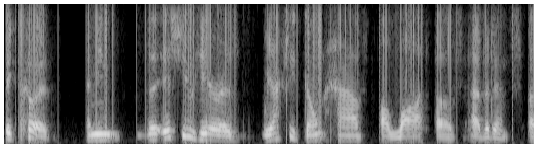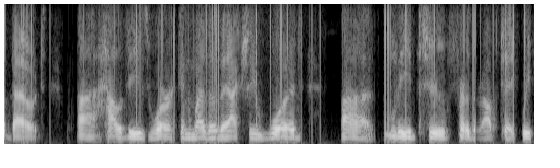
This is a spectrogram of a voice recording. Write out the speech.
It could. I mean, the issue here is we actually don't have a lot of evidence about uh, how these work and whether they actually would uh, lead to further uptake. We've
